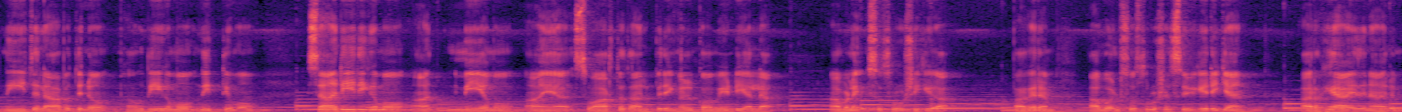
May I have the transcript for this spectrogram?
നീചലാഭത്തിനോ ഭൗതികമോ നിത്യമോ ശാരീരികമോ ആത്മീയമോ ആയ സ്വാർത്ഥ താല്പര്യങ്ങൾക്കോ വേണ്ടിയല്ല അവളെ ശുശ്രൂഷിക്കുക. പകരം അവൾ ശുശ്രൂഷ സ്വീകരിക്കാൻ അർഹയായതിനാലും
